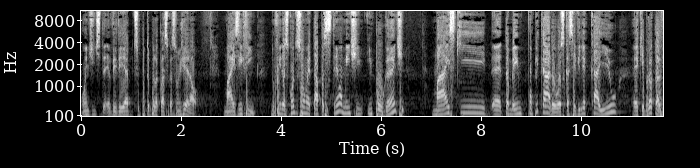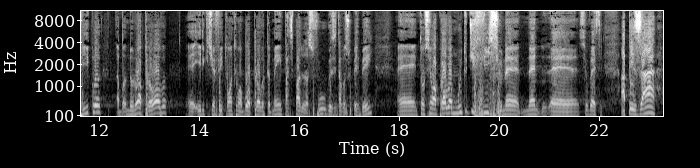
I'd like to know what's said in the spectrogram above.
onde a gente deve ver a disputa pela classificação geral. Mas, enfim, no fim das contas foi uma etapa extremamente empolgante, mas que é, também complicada. O Oscar Sevilha caiu, é, quebrou a clavícula, abandonou a prova. É, ele que tinha feito ontem uma boa prova também, participado das fugas e estava super bem. É, então, assim, é uma prova muito difícil, né, né é, Silvestre? Apesar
